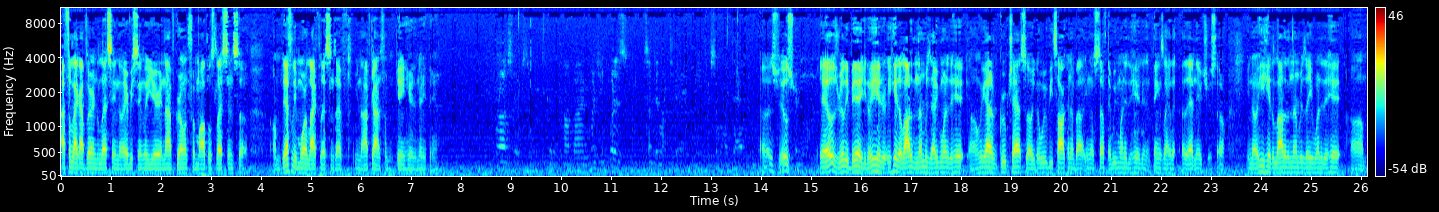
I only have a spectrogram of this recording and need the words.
I feel like I've learned a lesson, you know, every single year, and I've grown from all those lessons. So, um, definitely more life lessons I've, you know, I've gotten from being here than anything. We're on stage two weeks ago to combine. What you, what is something like today mean for someone like that? Uh, it was, it was, yeah, it was really big. You know, he hit he hit a lot of the numbers that we wanted to hit. Um, we got a group chat, so you know we'd be talking about you know stuff that we wanted to hit and things like that, of that nature. So, you know, he hit a lot of the numbers that he wanted to hit. Um,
